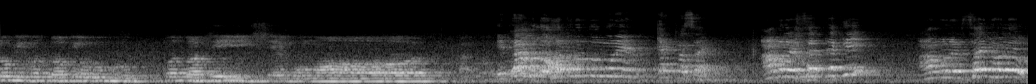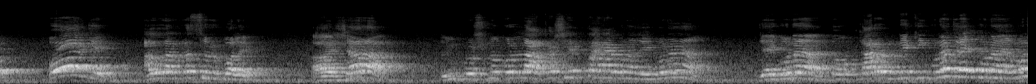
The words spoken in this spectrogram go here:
নবী হতো কেউ তুমি প্রশ্ন করলে আকাশের তারা গোনা না? যাইব না। তো কারণ নেকি গোনা যাইব না, এমন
